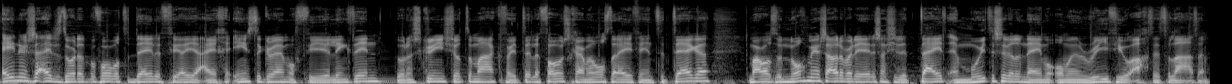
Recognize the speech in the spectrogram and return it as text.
Enerzijds door dat bijvoorbeeld te delen via je eigen Instagram of via LinkedIn. Door een screenshot te maken van je telefoonscherm en ons er even in te taggen. Maar wat we nog meer zouden waarderen is als je de tijd en moeite zou willen nemen om een review achter te laten.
